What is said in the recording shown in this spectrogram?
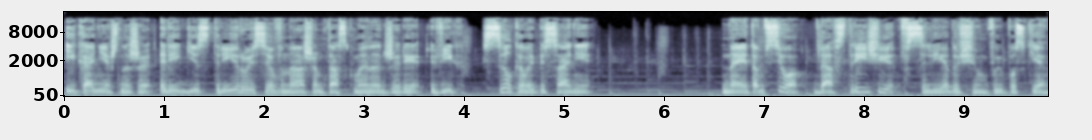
И, конечно же, регистрируйся в нашем таск-менеджере ВИК. Ссылка в описании. На этом все. До встречи в следующем выпуске.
